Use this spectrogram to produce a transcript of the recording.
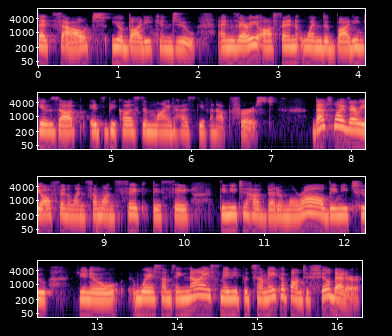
sets out, your body can do. And very often, when the body gives up, it's because the mind has given up first. That's why very often when someone's sick, they say they need to have better morale, they need to you know, wear something nice, maybe put some makeup on to feel better.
